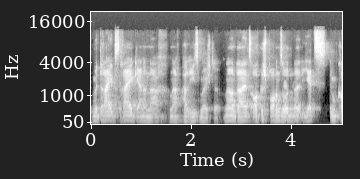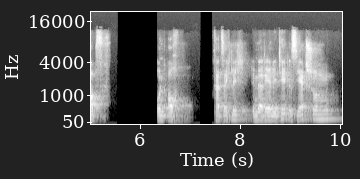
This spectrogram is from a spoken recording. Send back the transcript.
mit 3x3 gerne nach, nach Paris möchte. Ne? Und da jetzt auch gesprochen, so ne, jetzt im Kopf und auch tatsächlich in der Realität ist jetzt schon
